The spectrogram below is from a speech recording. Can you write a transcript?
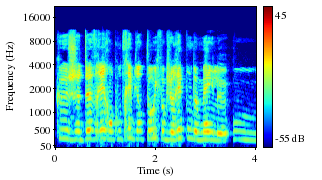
que je devrais rencontrer bientôt. Il faut que je réponde aux mails où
